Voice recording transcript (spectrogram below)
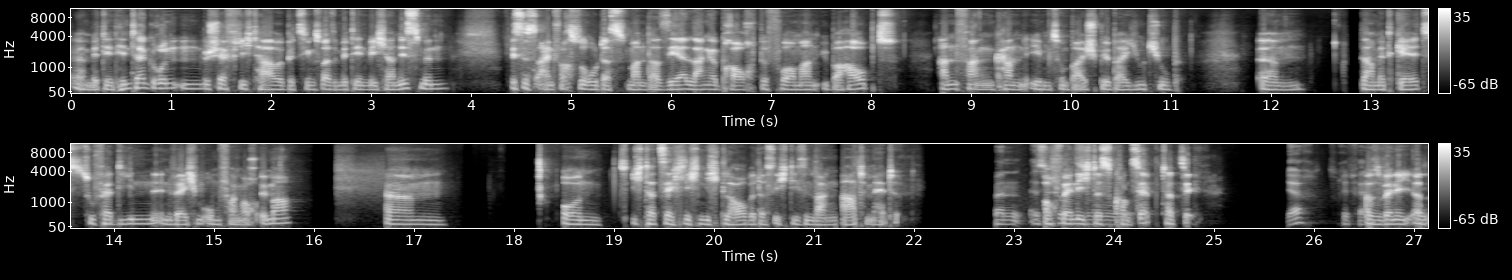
äh, mit den Hintergründen beschäftigt habe, beziehungsweise mit den Mechanismen, ist es einfach so, dass man da sehr lange braucht, bevor man überhaupt anfangen kann, eben zum Beispiel bei YouTube ähm, damit Geld zu verdienen, in welchem Umfang auch immer. Ähm, und ich tatsächlich nicht glaube, dass ich diesen langen Atem hätte. Meine, auch wenn ich so das Konzept tatsächlich. Ja, also wenn ich, also,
